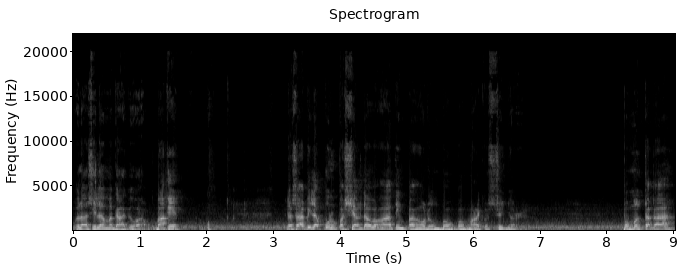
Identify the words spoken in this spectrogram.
wala silang magagawa. Bakit? Kaya sabi lang, puro pasyal daw ang ating Pangulong Bongbong Marcos Sr. Pumunta ka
